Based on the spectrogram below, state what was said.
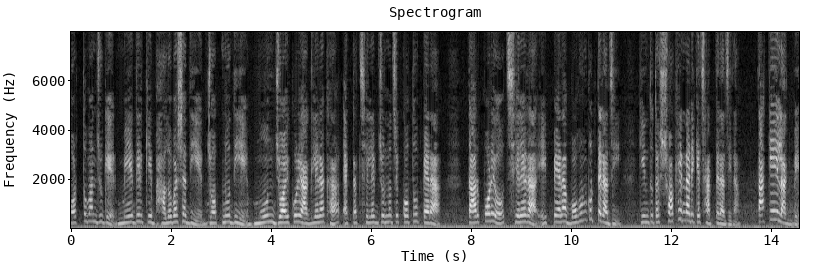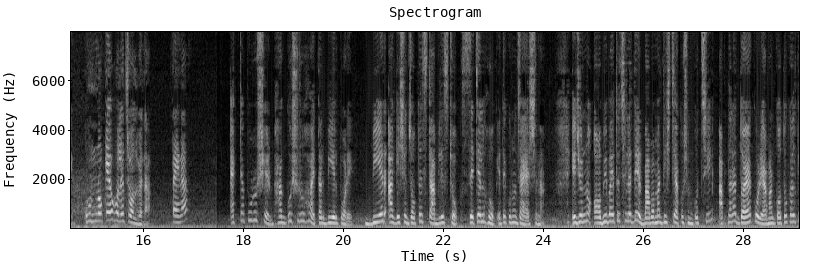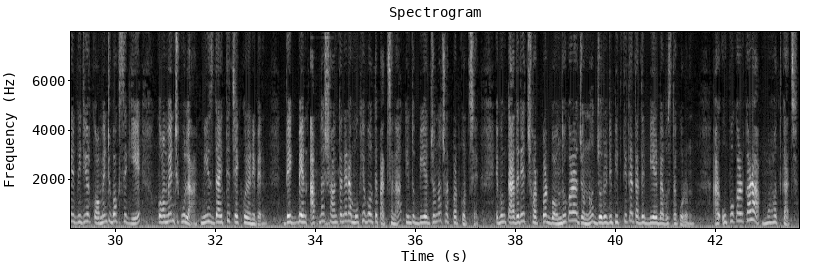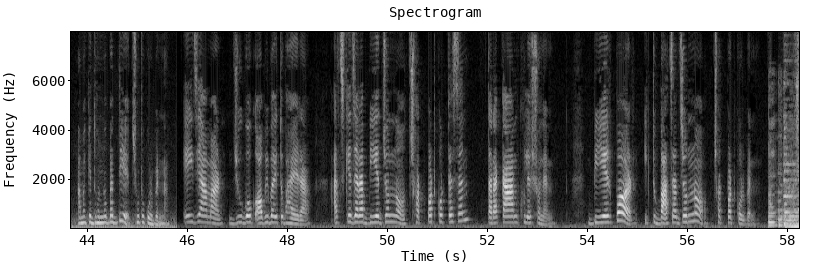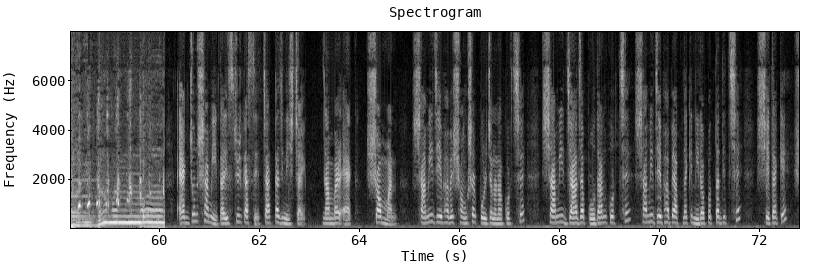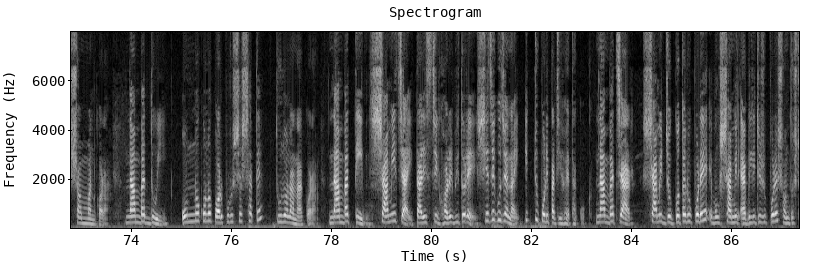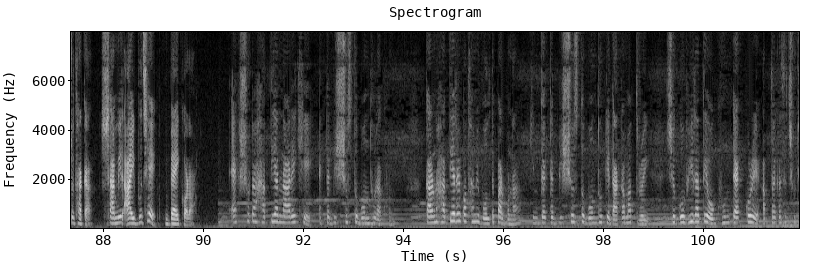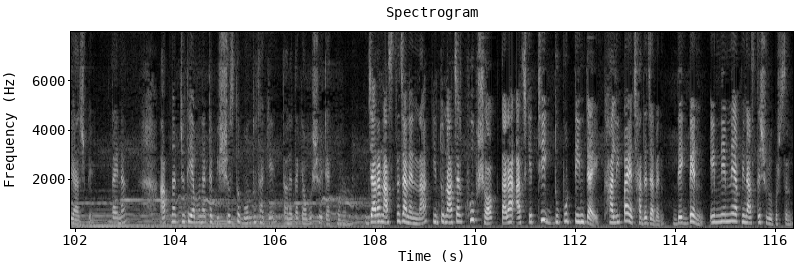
বর্তমান যুগের মেয়েদেরকে ভালোবাসা দিয়ে, যত্ন দিয়ে, মন জয় করে আগলে রাখা একটা ছেলের জন্য যে কত প্যারা। তারপরেও ছেলেরা এই প্যারা বহন করতে রাজি, কিন্তু তার শখের নারীকে ছাড়তে রাজি না। তাকেই লাগবে, অন্য কেউ হলে চলবে না, তাই না? একটা পুরুষের ভাগ্য শুরু হয় তার বিয়ের পরে। বিয়ের আগে সে যত স্টাবলিশড হোক সেটেল হোক, এতে কোনো যায় আসে না। এই জন্য অবিবাহিত ছেলেদের বাবা মা দৃষ্টি আকর্ষণ করছি। আপনারা দয়া করে আমার গতকালকের ভিডিওর কমেন্ট বক্সে গিয়ে কমেন্টগুলা নিজ দায়িত্বে চেক করে নেবেন। দেখবেন আপনার সন্তানেরা মুখে বলতে পারছে না, কিন্তু বিয়ের জন্য ছটপট করছে এবং তাদের এই ছটপট বন্ধ করার জন্য জরুরি ভিত্তিতে তাদের বিয়ের ব্যবস্থা করুন। আর উপকার করা মহৎ কাজ। আমাকে ধন্যবাদ দিয়ে ছোট করবেন না। এই যে আমার যুবক অবিবাহিত ভাইয়েরা, আজকে যারা বিয়ের জন্য ছটপট করতেছেন, তারা কান খুলে শোনেন। বিয়ের পর একটু বাঁচার জন্য ছটপট করবেন। একজন স্বামী তার স্ত্রীর কাছে চারটা জিনিস চায় নাম্বার এক, সম্মান। স্বামী যেভাবে সংসার পরিচালনা করছে, স্বামী যা যা প্রদান করছে, স্বামী যেভাবে আপনাকে নিরাপত্তা দিচ্ছে, সেটাকে সম্মান করা। নাম্বার দুই অন্য কোনো পরপুরুষের সাথে তুলনা না করা। নাম্বার তিন, স্বামী চাই তার স্ত্রী ঘরের ভিতরে সেজে গুজে নয়, একটু পরিপাটি হয়ে থাকুক। নাম্বার চার, স্বামীর যোগ্যতার উপরে এবং স্বামীর অ্যাবিলিটির উপরে সন্তুষ্ট থাকা। স্বামীর আয় বুঝে ব্যয় করা। একশোটা হাতিয়ার না রেখে একটা বিশ্বস্ত বন্ধু রাখুন। কারণ হাতিয়ারের কথা আমি বলতে পারব না, কিন্তু একটা বিশ্বস্ত বন্ধুকে ডাকা মাত্রই সে গভীর রাতেও ঘুম ত্যাগ করে আপনার কাছে ছুটে আসবে, তাই না? আপনার যদি এমন একটা বিশ্বস্ত বন্ধু থাকে, তাহলে তাকে অবশ্যই ট্যাগ করুন। যারা নাচতে জানেন না, কিন্তু নাচার খুব শখ, তারা আজকে ঠিক দুপুর তিনটায় খালি পায়ে ছাদে যাবেন। দেখবেন, এমনি এমনি আপনি নাচতে শুরু করছেন।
